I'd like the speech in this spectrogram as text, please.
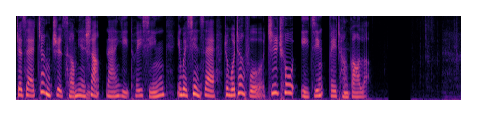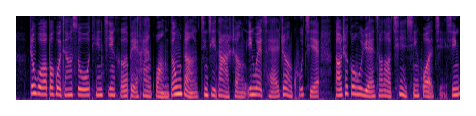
这在政治层面上难以推行，因为现在中国政府支出已经非常高了。中国包括江苏、天津、河北和广东等经济大省，因为财政枯竭，导致公务员遭到欠薪或减薪。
